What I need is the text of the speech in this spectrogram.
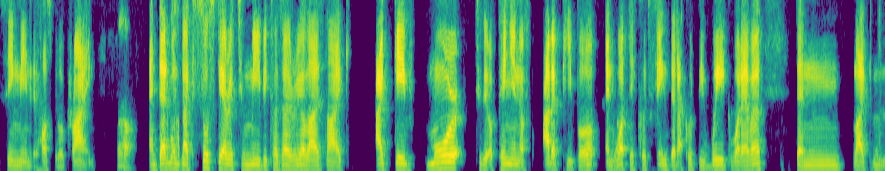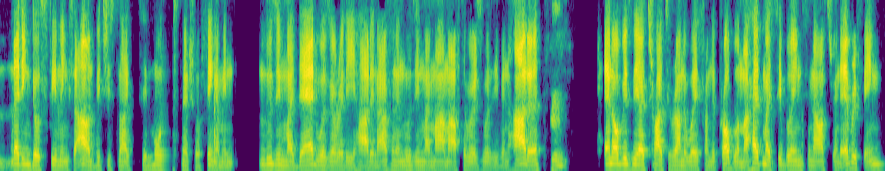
seeing me in the hospital crying? Wow. And that was like so scary to me because I realized like I gave more to the opinion of other people and what they could think that I could be weak, whatever, then like letting those feelings out, which is like the most natural thing. I mean, losing my dad was already hard enough, and then losing my mom afterwards was even harder. Hmm. And obviously, I tried to run away from the problem. I had my siblings in Austria and everything,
